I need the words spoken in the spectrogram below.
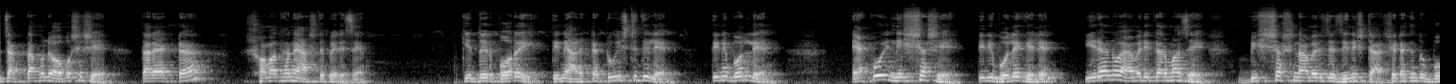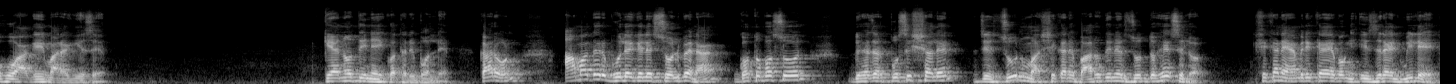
যাক তাহলে অবশেষে তারা একটা সমাধানে আসতে পেরেছে। কিন্তু এরপরেই তিনি আরেকটা টুইস্ট দিলেন। তিনি বললেন, একই নিঃশ্বাসে তিনি বলে গেলেন, ইরান ও আমেরিকার মাঝে বিশ্বাস নামের যে জিনিসটা, সেটা কিন্তু বহু আগেই মারা গিয়েছে। কেন তিনি এই কথাটি বললেন? কারণ আমাদের ভুলে গেলে চলবে না। গত বছর দু হাজার পঁচিশ সালের যে জুন মাস, সেখানে বারো দিনের যুদ্ধ হয়েছিল। সেখানে আমেরিকা এবং ইসরায়েল মিলে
